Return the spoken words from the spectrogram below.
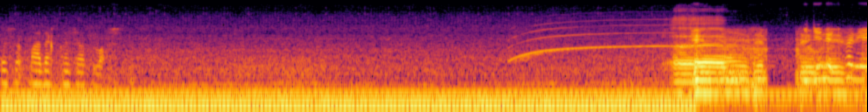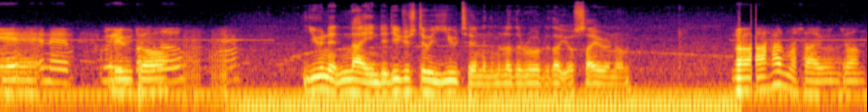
Doesn't matter because I've lost them. Um, Unit 28 in a green two-door. buffalo. Unit 9, did you just do a U-turn in the middle of the road without your siren on? No, I had my sirens on.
